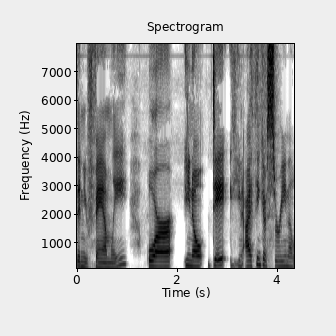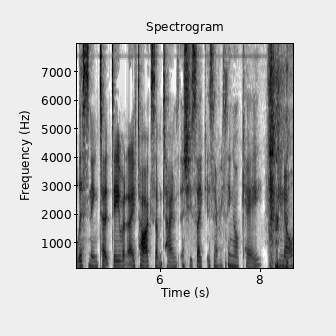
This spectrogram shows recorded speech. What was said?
within your family? Or you know, Dave, you know, I think of Serena listening to David and I talk sometimes, and she's like, "Is everything okay?" You know,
